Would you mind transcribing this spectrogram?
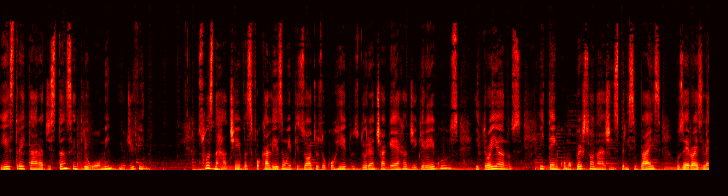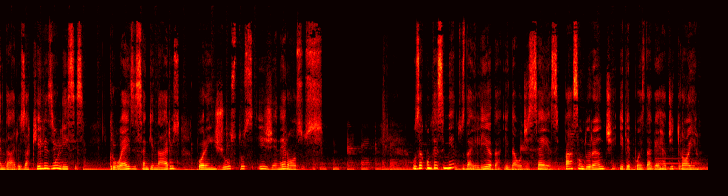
e estreitar a distância entre o homem e o divino. Suas narrativas focalizam episódios ocorridos durante a guerra de gregos e troianos e têm como personagens principais os heróis lendários Aquiles e Ulisses, cruéis e sanguinários, porém justos e generosos. Os acontecimentos da Ilíada e da Odisseia se passam durante e depois da Guerra de Troia.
